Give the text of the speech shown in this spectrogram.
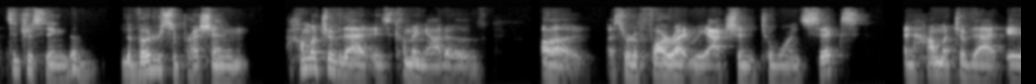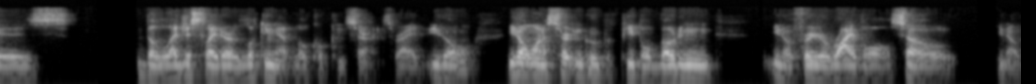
It's interesting. The the voter suppression. How much of that is coming out of uh, a sort of far right reaction to one six, and how much of that is the legislator looking at local concerns right? You don't you don't want a certain group of people voting you know for your rival. So you know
